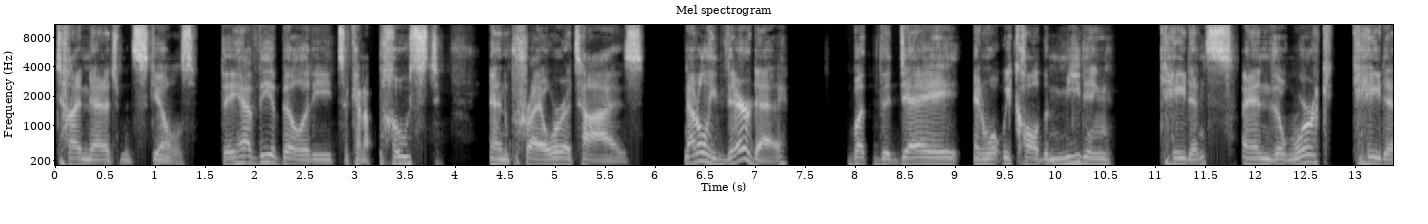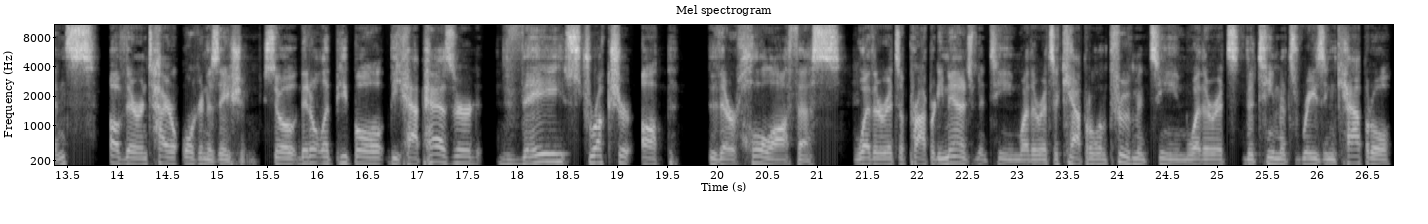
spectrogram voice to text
time management skills. They have the ability to kind of post and prioritize not only their day, but the day and what we call the meeting cadence and the work cadence of their entire organization. So they don't let people be haphazard. They structure up their whole office, whether it's a property management team, whether it's a capital improvement team, whether it's the team that's raising capital.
